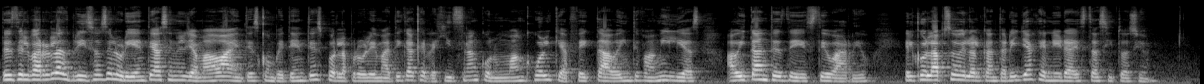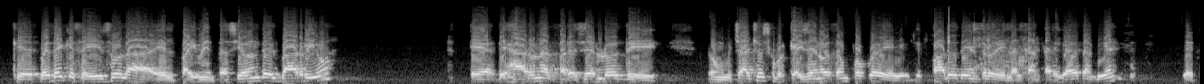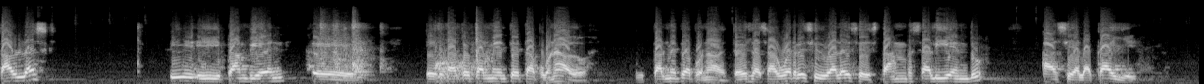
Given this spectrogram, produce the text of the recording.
Desde el barrio Las Brisas del Oriente hacen el llamado a entes competentes por la problemática que registran con un manhole que afecta a 20 familias, habitantes de este barrio. El colapso de la alcantarilla genera esta situación. Que después de que se hizo la el pavimentación del barrio, eh, dejaron al parecer los de los muchachos, porque ahí se nota un poco de, palos dentro del alcantarillado también, de tablas, y, también eh, está totalmente taponado, totalmente taponado. Entonces las aguas residuales están saliendo hacia la calle.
